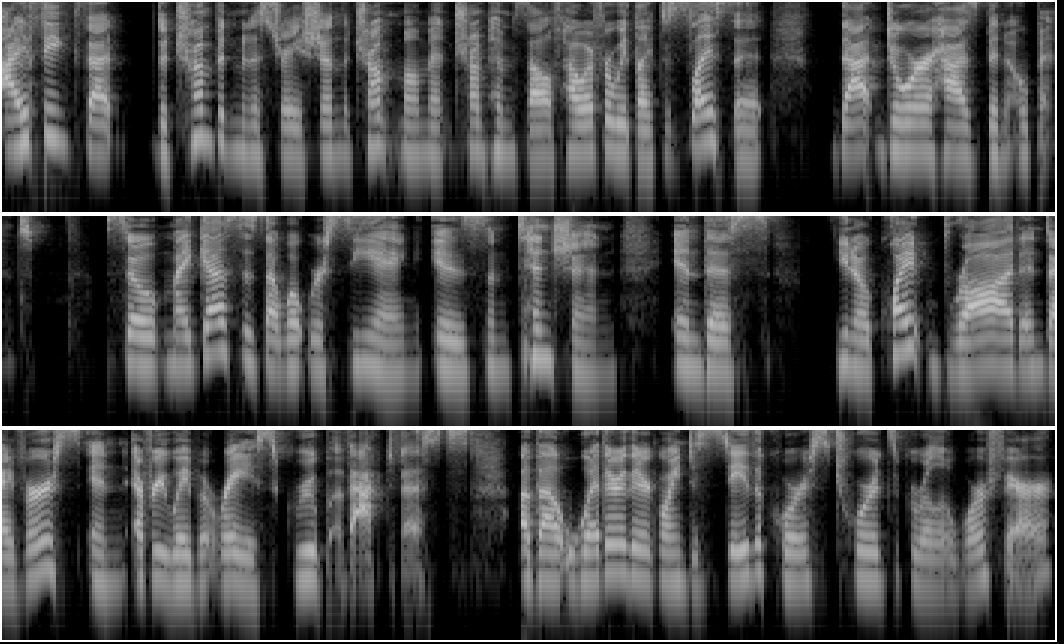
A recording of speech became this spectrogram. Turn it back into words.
I think that the Trump administration, the Trump moment, Trump himself, however we'd like to slice it, that door has been opened. So my guess is that what we're seeing is some tension in this you know, quite broad and diverse in every way but race group of activists about whether they're going to stay the course towards guerrilla warfare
